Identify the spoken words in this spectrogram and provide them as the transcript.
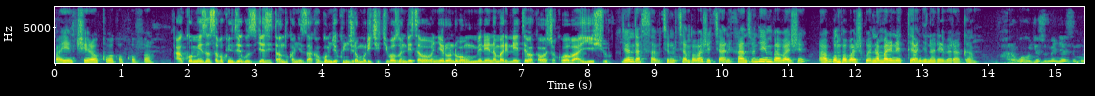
bayinciraho ukuboko kuva akomeza asaba ko inzego zigiye zitandukanye zakagombye kwinjira muri iki kibazo ndetse aba banyerondo bamumereye n'amarinete bakabasha kuba bayishyura. Njyewe ndasaba ikintu cyambabaje cyane ikanzu ntimbabaje ahubwo mbabajwe n'amarinete yanjye nareberagamo. Hari uwo ugeze umenya se mu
